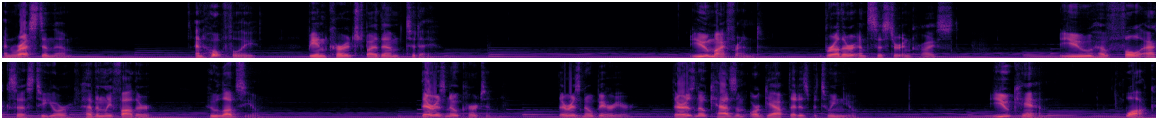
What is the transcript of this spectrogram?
and rest in them and hopefully be encouraged by them today. You, my friend, brother and sister in Christ, you have full access to your Heavenly Father who loves you. There is no curtain, there is no barrier, there is no chasm or gap that is between you. You can walk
